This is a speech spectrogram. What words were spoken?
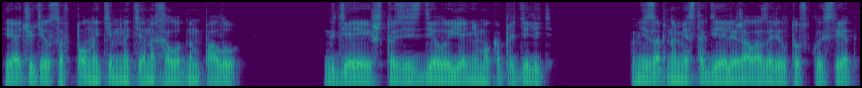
Я очутился в полной темноте на холодном полу. Где я и что здесь делаю, я не мог определить. Внезапно место, где я лежал, озарил тусклый свет,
